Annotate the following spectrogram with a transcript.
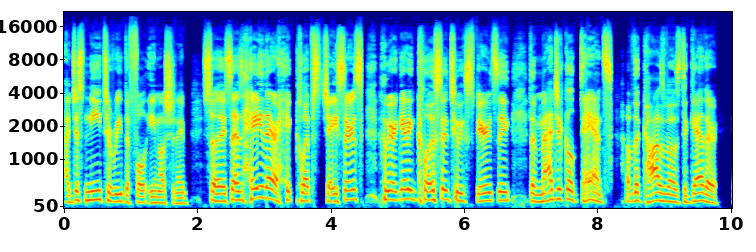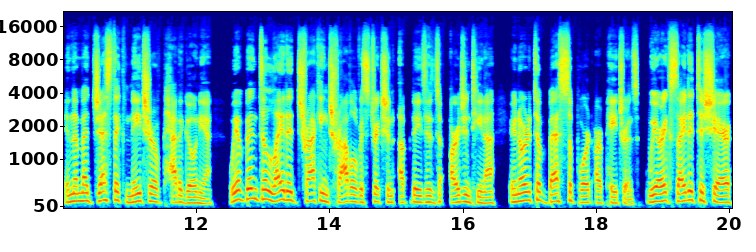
I just need to read the full email, Shanae. So it says, Hey there, Eclipse Chasers. We are getting closer to experiencing the magical dance of the cosmos together in the majestic nature of Patagonia. We have been delighted tracking travel restriction updates into Argentina in order to best support our patrons. We are excited to share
